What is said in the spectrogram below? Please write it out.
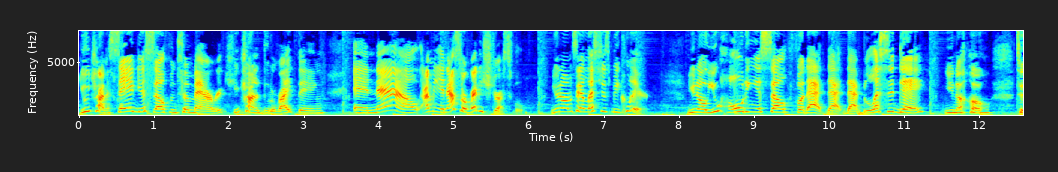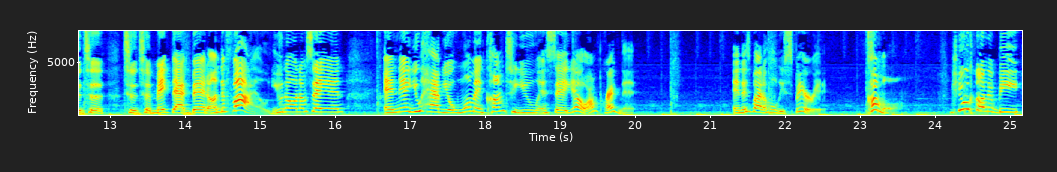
You trying to save yourself into marriage. You trying to do the right thing. And now, I mean, and that's already stressful. You know what I'm saying? Let's just be clear. You know, you holding yourself for that that that blessed day, you know, to to to to make that bed undefiled. You know what I'm saying? And then you have your woman come to you and say, "Yo, I'm pregnant." And it's by the Holy Spirit. Come on. You're to be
